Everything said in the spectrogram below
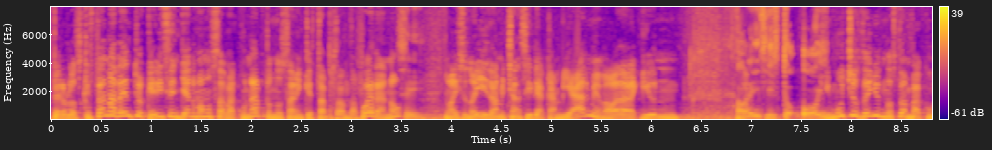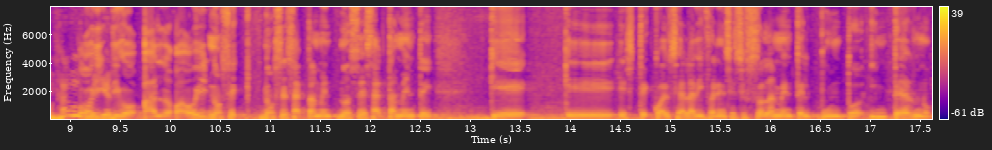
Pero los que están adentro que dicen ya no vamos a vacunar, pues no saben qué está pasando afuera, ¿no? Sí. No dicen, oye, dame chance de ir a cambiarme, me va a dar aquí un. ahora insisto, Y hoy, muchos de ellos no están vacunados. hoy Miguel. digo, al- hoy no sé, no sé exactamente, no sé exactamente qué, eh, este, cuál sea la diferencia si solamente el punto interno,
